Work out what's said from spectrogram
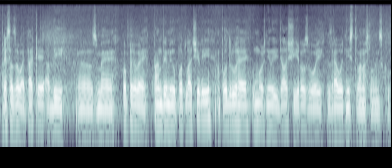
presadzovať také, aby e, sme poprvé pandémiu potlačili a po druhé umožnili ďalší rozvoj zdravotníctva na Slovensku.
